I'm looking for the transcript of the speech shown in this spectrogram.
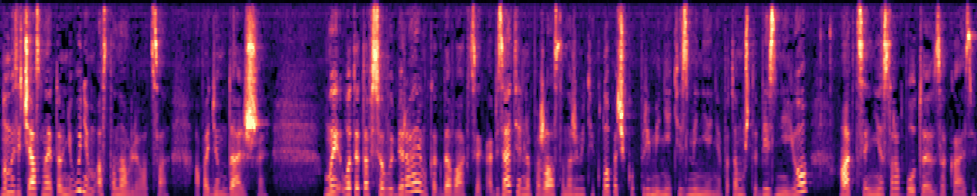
Но мы сейчас на этом не будем останавливаться, а пойдем дальше. Мы вот это все выбираем, когда в акциях. Обязательно, пожалуйста, нажмите кнопочку «Применить изменения», потому что без нее акции не сработают в заказе.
